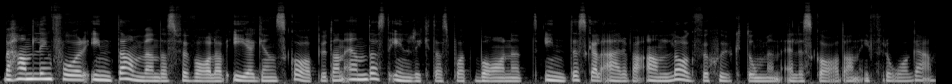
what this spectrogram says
Behandling får inte användas för val av egenskap utan endast inriktas på att barnet inte ska ärva anlag för sjukdomen eller skadan i fråga.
